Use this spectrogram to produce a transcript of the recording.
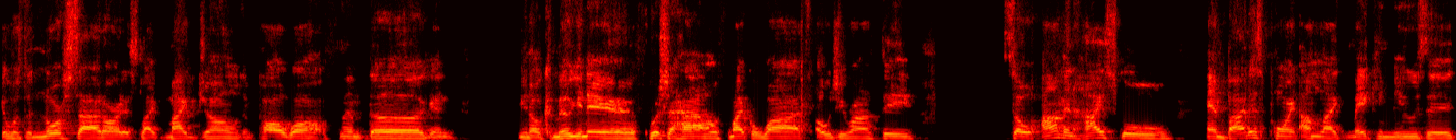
it was the North Side artists like Mike Jones and Paul Wall, Slim Thug, and you know, Chamillionaire, Swisher House, Michael Watts, OG Ron C. So I'm in high school, and by this point, I'm like making music.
